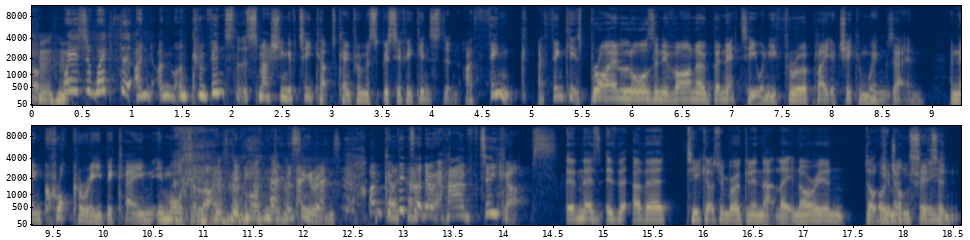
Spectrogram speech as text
Oh, where's where did the, I'm, I'm, I'm convinced that the smashing of teacups came from a specific incident. I think I think it's Brian Laws and Ivano Bonetti when he threw a plate of chicken wings at him, and then crockery became immortalised in modern dressing rooms. I'm convinced I don't have teacups. And there's is there, are there teacups been broken in that late Leyton Orient Or? John Sitton.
